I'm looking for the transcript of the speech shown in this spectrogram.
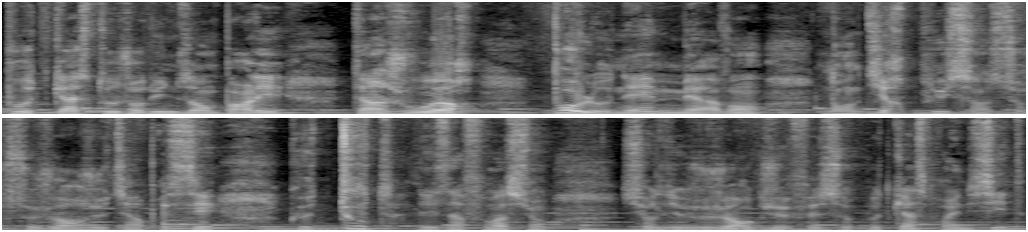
Podcast, aujourd'hui nous allons parler d'un joueur polonais, mais avant d'en dire plus hein, sur ce joueur, je tiens à préciser que toutes les informations sur les joueurs que je fais sur le podcast proviennent du site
